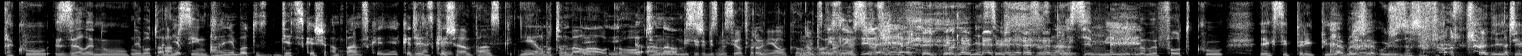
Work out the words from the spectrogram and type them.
takú zelenú, nebo to Ne, absint, ale nebolo to detské šampanské nejaké detské také? šampanské, nie, lebo to malo alkohol. Či Áno. mal, myslíš, že by sme si otvorili alkohol? No podľa Myslím mňa si, že- podľa mňa si už nerozoznali. Proste my máme fotku, jak si pripijame, že už zo zúfalstva niečím,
